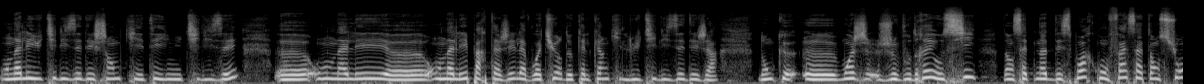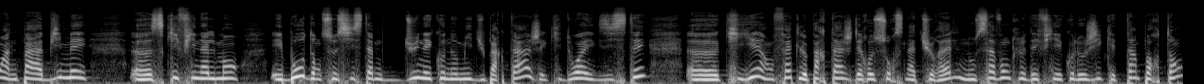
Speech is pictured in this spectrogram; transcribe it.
on allait utiliser des chambres qui étaient inutilisées, euh, on, allait, euh, on allait partager la voiture de quelqu'un qui l'utilisait déjà. Donc euh, moi, je, voudrais aussi, dans cette note d'espoir, qu'on fasse attention à ne pas abîmer ce qui finalement est beau dans ce système d'une économie du partage et qui doit exister, qui est en fait le partage des ressources naturelles. Nous savons que le défi écologique est important,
